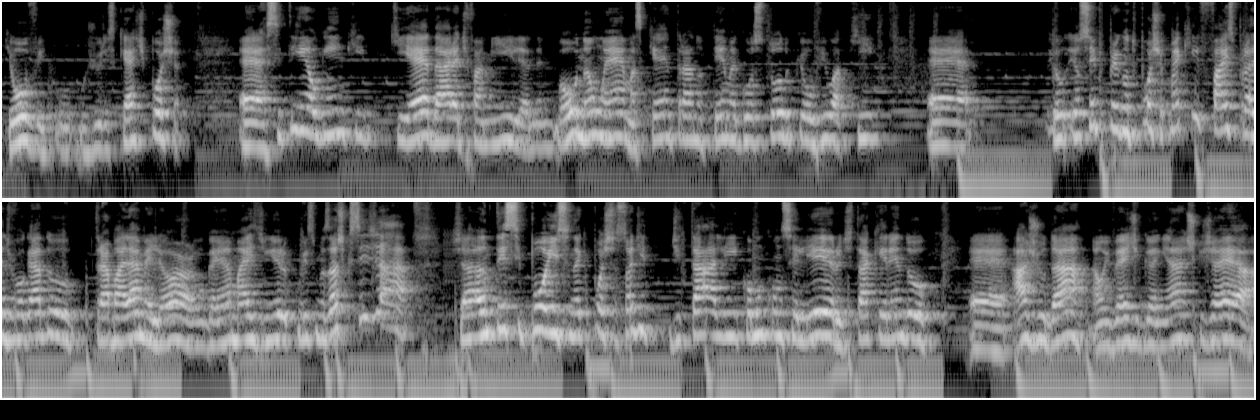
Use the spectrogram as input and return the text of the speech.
Que ouve o, o Juriscast. Poxa, é, se tem alguém que, que é da área de família, né, ou não é, mas quer entrar no tema, gostou do que ouviu aqui, é, eu, eu, sempre pergunto, poxa, como é que faz para advogado trabalhar melhor ou ganhar mais dinheiro com isso? Mas acho que você já, já antecipou isso, né? Que, poxa, só de estar tá ali como um conselheiro, de estar tá querendo é, ajudar ao invés de ganhar, acho que já é a,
